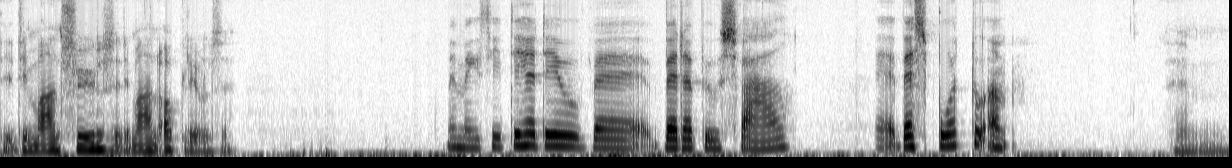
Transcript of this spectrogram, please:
det, det er meget en følelse, det er meget en oplevelse. Men man kan sige, at det her det er jo, hvad, hvad der blev svaret. Hvad spurgte du om? Øhm,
